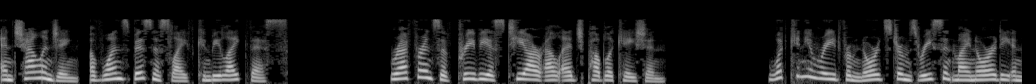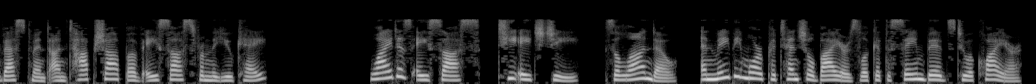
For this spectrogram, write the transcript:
and challenging, of one's business life can be like this. Reference of previous TRL Edge publication. What can you read from Nordstrom's recent minority investment on Topshop of ASOS from the UK? Why does ASOS, THG, Zalando, and maybe more potential buyers look at the same bids to acquire?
